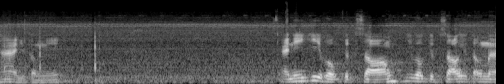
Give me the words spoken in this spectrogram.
ห้าอยู่ตรงนี้ อันนี้ยี่สิบหกจุดสองยี่สิบหกจุดสองอยู่ตรงไหน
